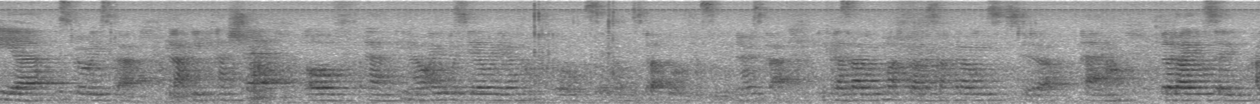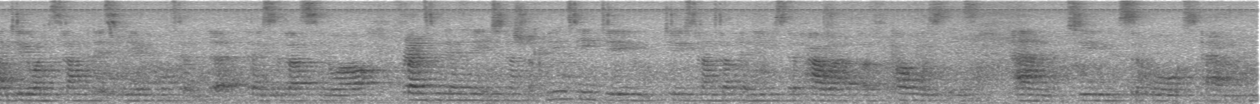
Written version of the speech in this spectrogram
hear the stories that, that we can share of, um, you know, I always feel really uncomfortable sitting on this platform because you knows that because I would much rather Sahrawis stood up. Um, but I also, I do understand that it's really important that those of us who are friends within the international community do, do stand up and use the power of our voices um, to support um,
